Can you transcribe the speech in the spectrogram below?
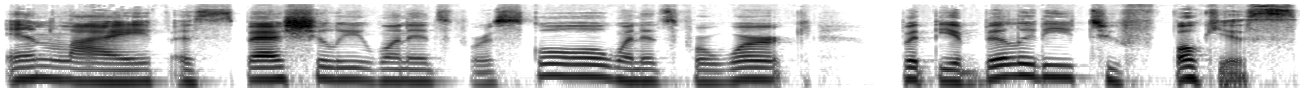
in life, especially when it's for school, when it's for work, but the ability to focus.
